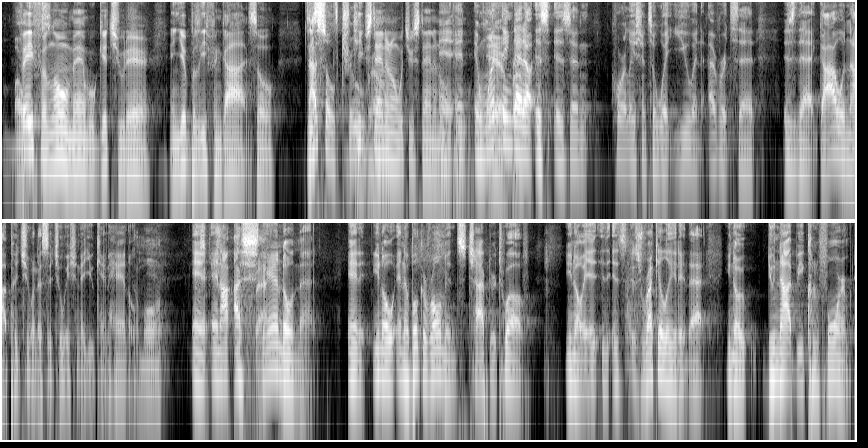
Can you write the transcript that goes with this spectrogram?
faith alone, man, will get you there, and your belief in God. So That's so true, Keep bro. standing on what you're standing on. And, and, one Yeah, thing bro. that uh, is is in correlation to what you and Everett said is that God will not put you in a situation that you can't handle. Come on. And and I, I stand on that. And you know, in the book of Romans, chapter twelve, you know, it, it- it's, it's regulated that you know, do not be conformed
